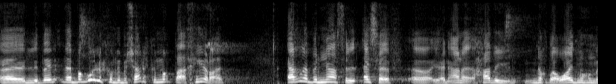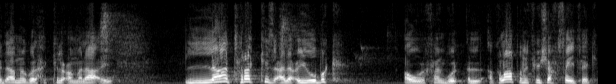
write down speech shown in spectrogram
آه، اذا إذا بقول لكم بشارككم نقطة أخيرة أغلب الناس للأسف آه، يعني أنا هذه نقطة وايد مهمة دائما أقول حق كل عملائي لا تركز على عيوبك. أو خلينا نقول الإغلاط اللي في شخصيتك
